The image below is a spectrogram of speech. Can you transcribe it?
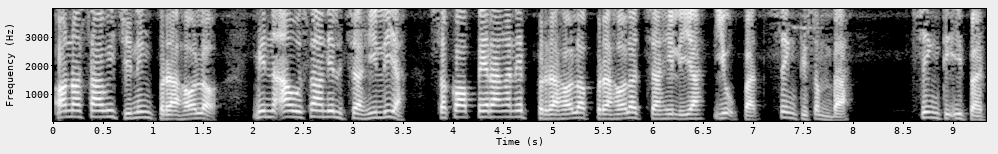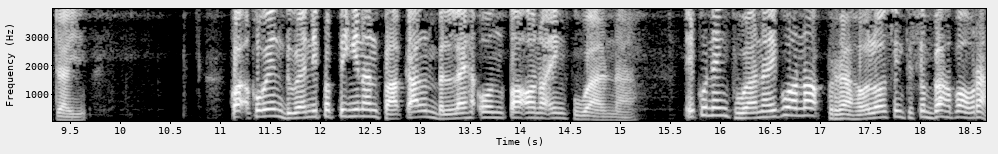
Ana sawijining brahala min awthanil jahiliyah saka perangane brahala-brahala jahiliyah yu'bad sing disembah sing diibadahi. Kok kowe duweni pepinginan bakal mbeleh unta ana ing buana. Iku ning buana iku ana brahala sing disembah apa ora?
